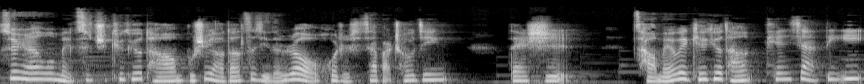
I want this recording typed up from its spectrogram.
虽然我每次吃 QQ 糖不是咬到自己的肉，或者是下巴抽筋，但是草莓味 QQ 糖天下第一。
